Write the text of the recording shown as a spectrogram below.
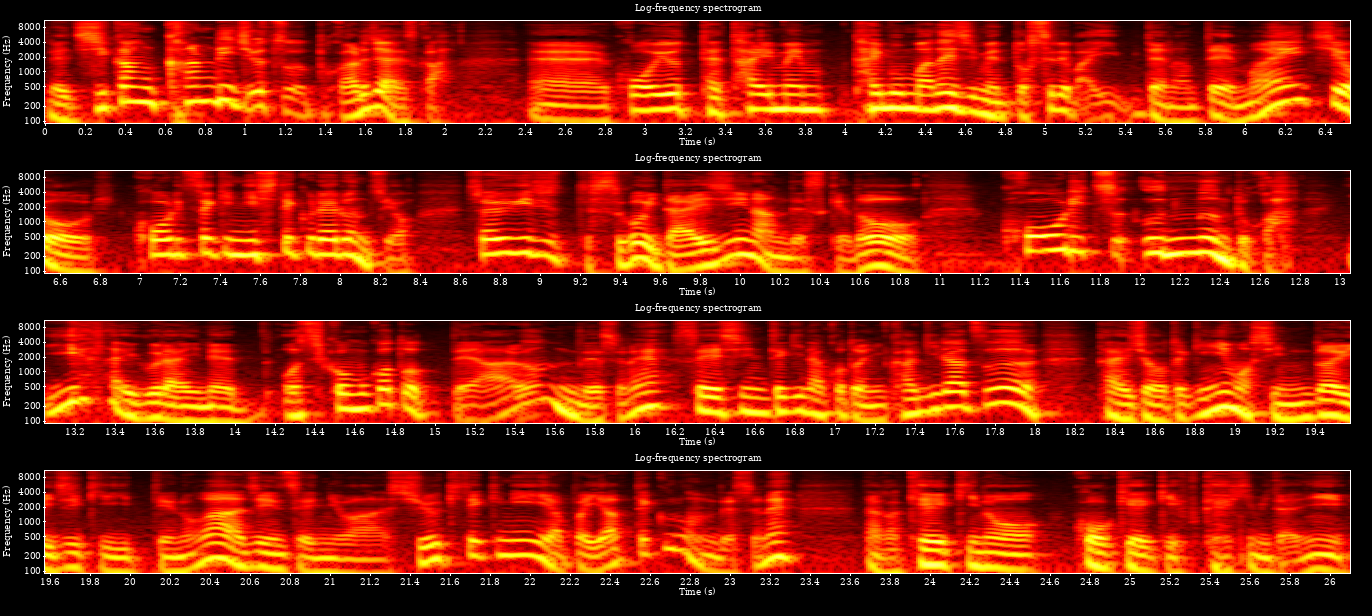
で時間管理術とかあるじゃないですか。えー、こう言ってタイムタイムマネジメントすればいいみたいなんて毎日を効率的にしてくれるんですよ。そういう技術ってすごい大事なんですけど効率うんぬんとか言えないぐらいね落ち込むことってあるんですね。精神的なことに限らず対照的にもしんどい時期っていうのが人生には周期的にやっぱりやってくるんですよね。なんか景気の好景気不景気みたいに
